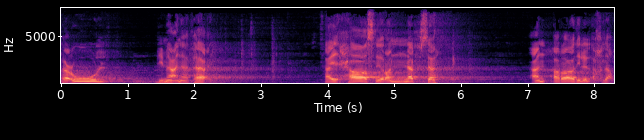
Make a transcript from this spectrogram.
فعول بمعنى فاعل أي حاصرا نفسه عن أراذل الأخلاق.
